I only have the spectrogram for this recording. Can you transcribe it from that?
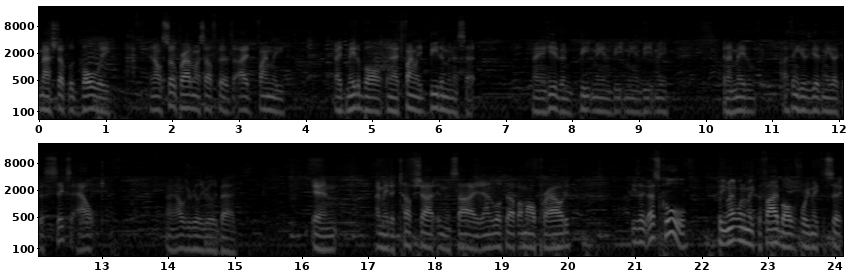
matched up with Bowley, and I was so proud of myself because I'd finally, I'd made a ball and I'd finally beat him in a set. I mean, he had been beating me and beat me and beat me, and I made, I think he was giving me like the six out, and I was really really bad. And I made a tough shot in the side, and I looked up. I'm all proud. He's like, "That's cool, but you might want to make the five ball before you make the six.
